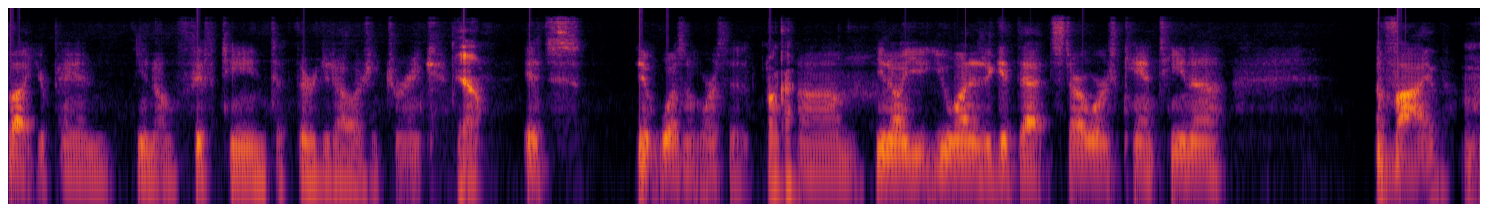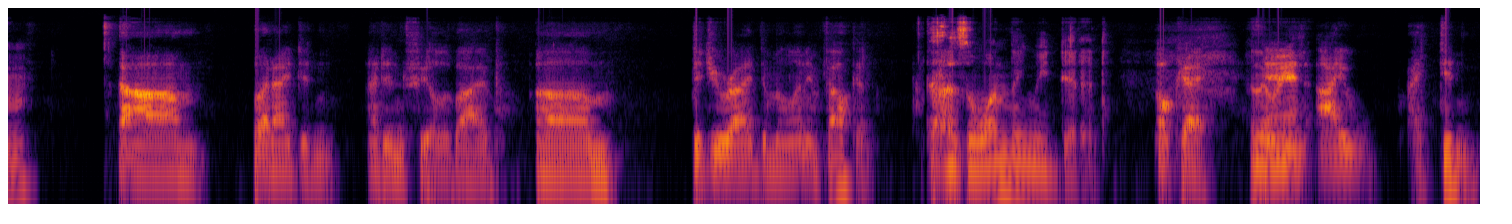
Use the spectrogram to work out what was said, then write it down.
But you're paying, you know, fifteen to thirty dollars a drink. Yeah. it's it wasn't worth it. Okay. Um, you know, you, you wanted to get that Star Wars cantina vibe, hmm um, but I didn't. I didn't feel the vibe. Um, did you ride the Millennium Falcon? That is the one thing we didn't. Okay, And and reason, I I didn't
